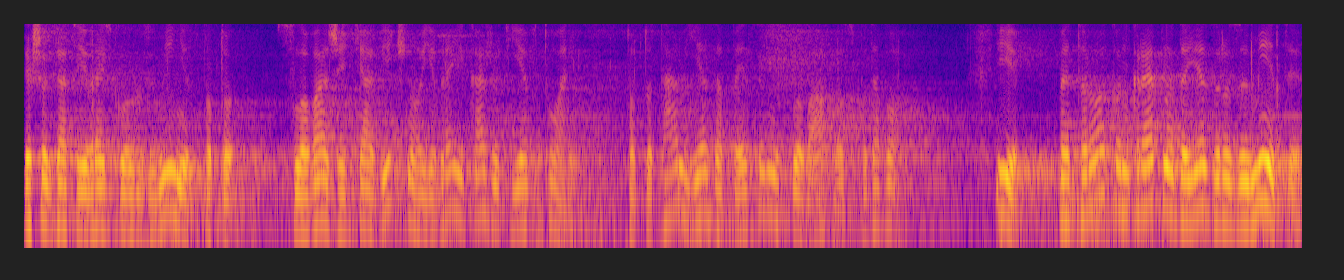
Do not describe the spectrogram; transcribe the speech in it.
Якщо взяти єврейського розуміння, тобто слова життя вічного, євреї кажуть, є в Торі. Тобто там є записані слова Господа Бога. І Петро конкретно дає зрозуміти,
